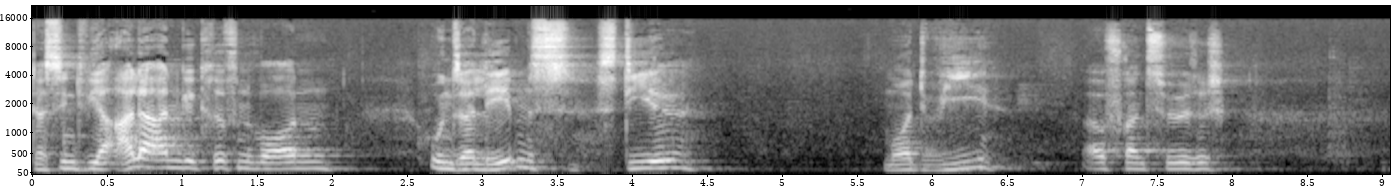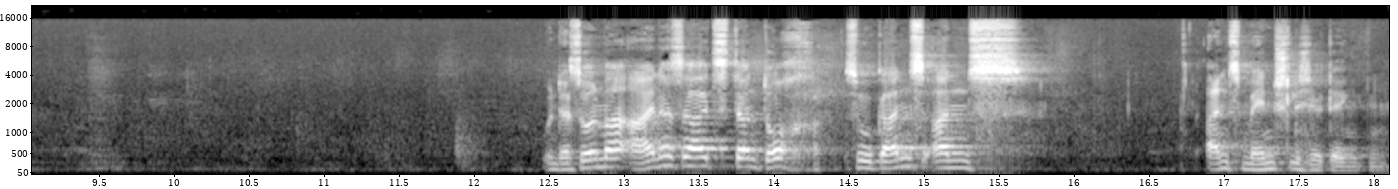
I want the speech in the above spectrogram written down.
Da sind wir alle angegriffen worden. Unser Lebensstil, mode vie auf Französisch, Und da soll man einerseits dann doch so ganz ans, ans Menschliche denken.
